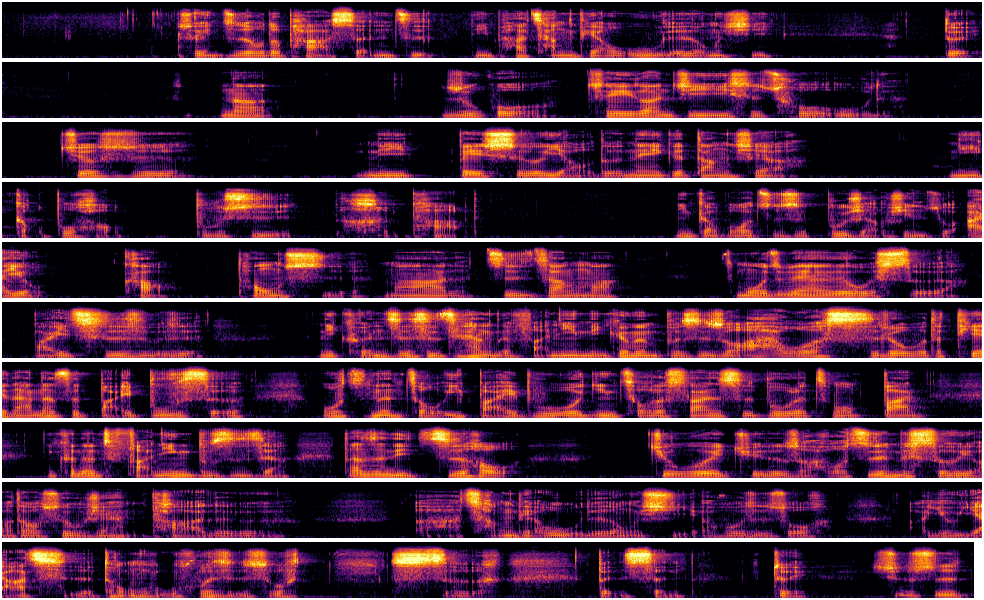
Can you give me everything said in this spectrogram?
所以你之后都怕绳子，你怕长条物的东西。那如果这一段记忆是错误的，就是你被蛇咬的那个当下，你搞不好不是很怕的，你搞不好只是不小心说：“哎呦，靠，痛死了，妈的，智障吗？怎么会这边还有蛇啊？白痴是不是？”你可能只是这样的反应，你根本不是说：“啊，我死了，我的天啊，那是百步蛇，我只能走一百步，我已经走了三十步了，怎么办？”你可能反应不是这样，但是你之后就会觉得说，我之前被蛇咬到，所以我现在很怕这个啊长条物的东西啊，或者是说啊有牙齿的动物，或者是说蛇本身，对，就是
